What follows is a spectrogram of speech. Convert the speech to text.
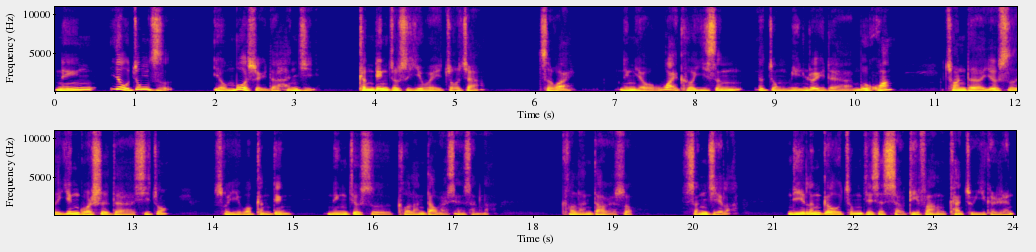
您右中指有墨水的痕迹，肯定就是一位作家。此外，您有外科医生那种敏锐的目光。穿的又是英国式的西装，所以我肯定您就是柯南道尔先生了。柯南道尔说：“神奇了，你能够从这些小地方看出一个人，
